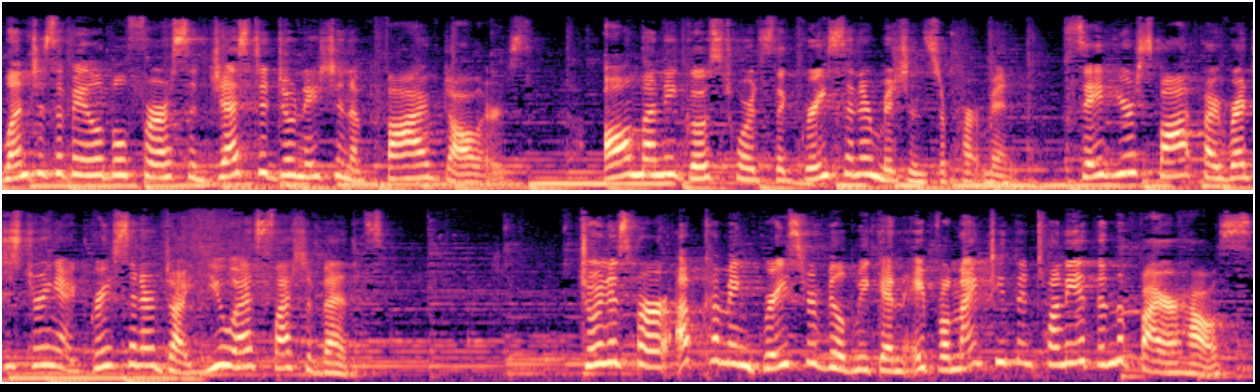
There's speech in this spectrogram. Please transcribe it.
Lunch is available for a suggested donation of $5. All money goes towards the Grace Center Missions Department. Save your spot by registering at gracecenter.us slash events. Join us for our upcoming Grace Revealed weekend, April 19th and 20th in the Firehouse.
